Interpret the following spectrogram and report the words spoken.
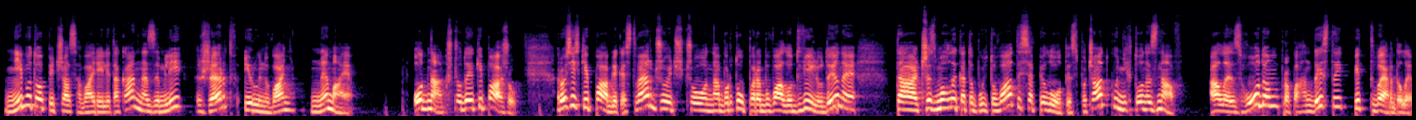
нібито під час аварії літака на землі жертв і руйнувань немає. Однак щодо екіпажу, російські пабліки стверджують, що на борту перебувало дві людини. Та чи змогли катапультуватися пілоти, спочатку ніхто не знав. Але згодом пропагандисти підтвердили,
